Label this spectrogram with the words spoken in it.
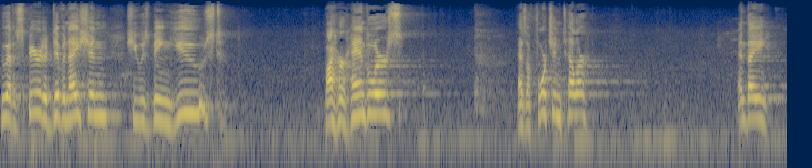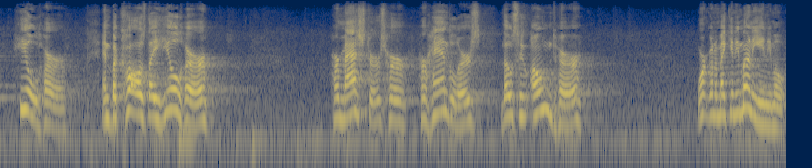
who had a spirit of divination. She was being used by her handlers as a fortune teller. And they heal her. And because they heal her, her masters, her, her handlers, those who owned her, weren't going to make any money anymore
